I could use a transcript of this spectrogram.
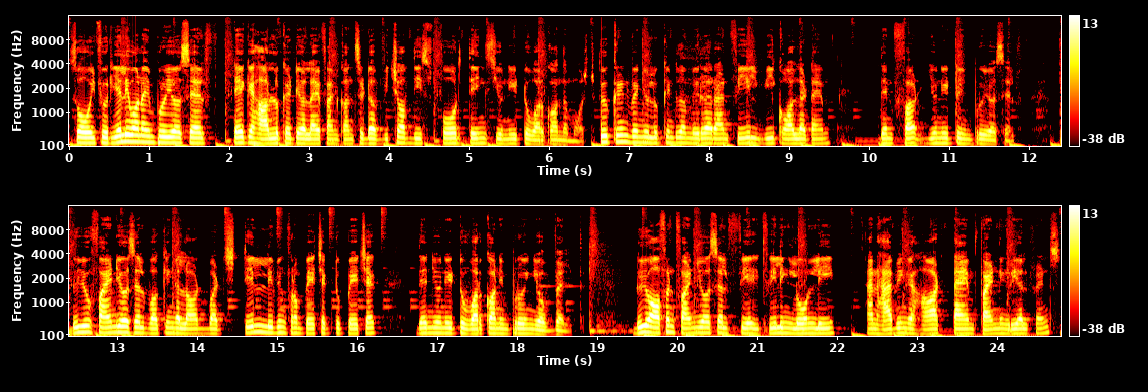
So, if you really want to improve yourself, take a hard look at your life and consider which of these four things you need to work on the most. You cringe when you look into the mirror and feel weak all the time, then you need to improve yourself. Do you find yourself working a lot but still living from paycheck to paycheck? Then you need to work on improving your wealth. Do you often find yourself fe- feeling lonely and having a hard time finding real friends?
